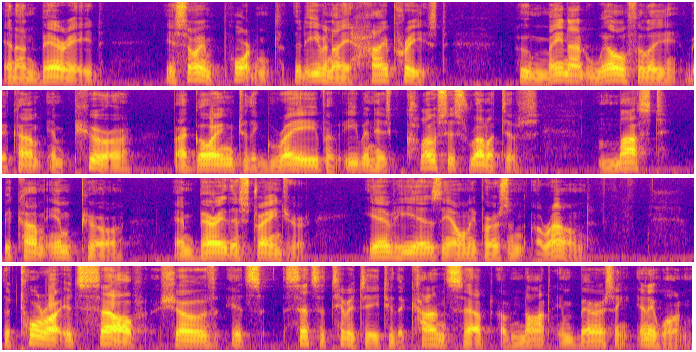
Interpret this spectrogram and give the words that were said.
and unburied, is so important that even a high priest who may not willfully become impure by going to the grave of even his closest relatives must become impure and bury the stranger if he is the only person around. The Torah itself shows its sensitivity to the concept of not embarrassing anyone.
